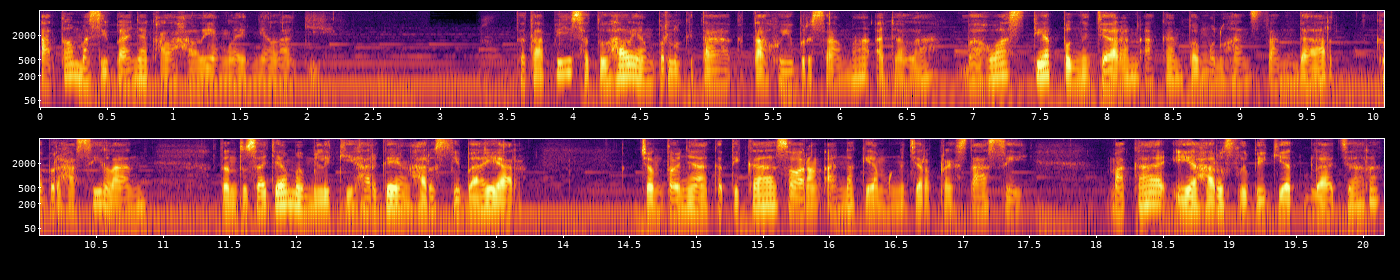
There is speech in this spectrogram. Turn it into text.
atau masih banyak hal-hal yang lainnya lagi. Tetapi satu hal yang perlu kita ketahui bersama adalah bahwa setiap pengejaran akan pemenuhan standar keberhasilan tentu saja memiliki harga yang harus dibayar. Contohnya, ketika seorang anak yang mengejar prestasi, maka ia harus lebih giat belajar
